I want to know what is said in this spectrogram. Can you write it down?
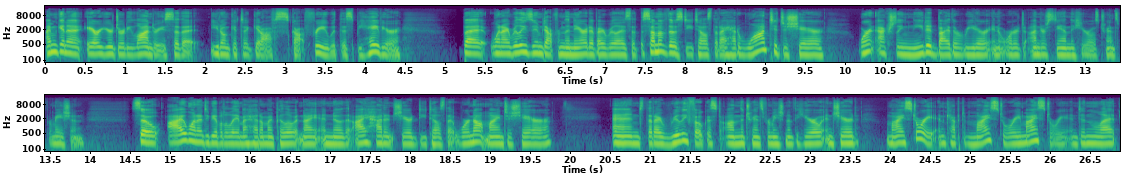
I'm going to air your dirty laundry so that you don't get to get off scot free with this behavior. But when I really zoomed out from the narrative, I realized that some of those details that I had wanted to share weren't actually needed by the reader in order to understand the hero's transformation. So I wanted to be able to lay my head on my pillow at night and know that I hadn't shared details that were not mine to share and that I really focused on the transformation of the hero and shared my story and kept my story my story and didn't let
